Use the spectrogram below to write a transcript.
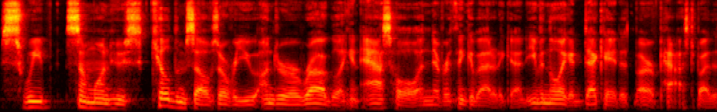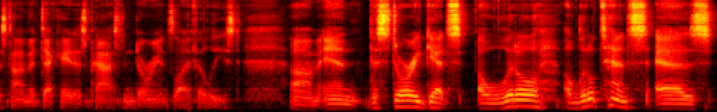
sweep someone who's killed themselves over you under a rug like an asshole and never think about it again, even though like a decade has or passed by this time. A decade has passed in Dorian's life at least, um, and the story gets a little a little tense as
